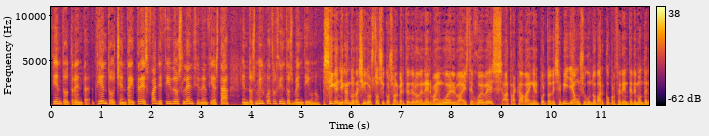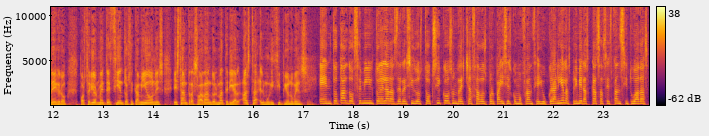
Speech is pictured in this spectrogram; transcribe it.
130, 183 fallecidos. La incidencia está en 2.421. Siguen llegando residuos tóxicos al vertedero de Nerva en Huelva. Este jueves atracaba en el puerto de Sevilla un segundo barco procedente de Montenegro Negro. Posteriormente, cientos de camiones están trasladando el material hasta el municipio nubense. En total, 12.000 toneladas de residuos tóxicos rechazados por países como Francia y Ucrania. Las primeras casas están situadas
